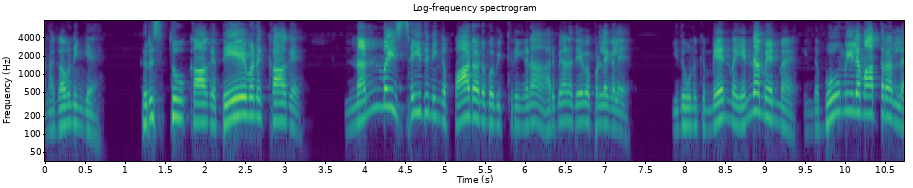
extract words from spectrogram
ஆனா கவனிங்க கிறிஸ்துவுக்காக தேவனுக்காக நன்மை செய்து நீங்க பாட அனுபவிக்கிறீங்கன்னா அருமையான தேவ பிள்ளைகளே இது உனக்கு மேன்மை. என்ன மேன்மை? இந்த பூமியில மாத்திரம் இல்ல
